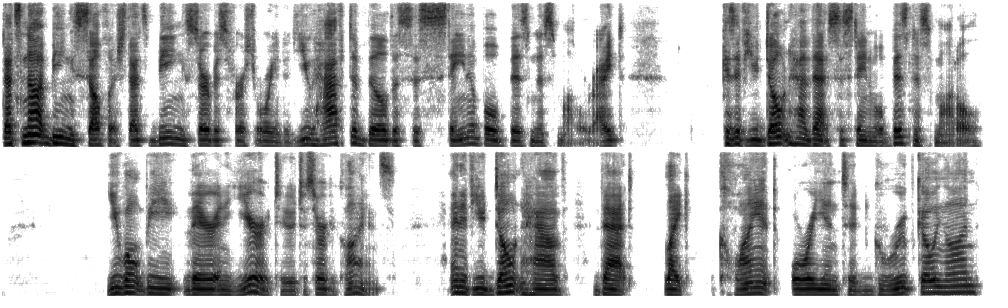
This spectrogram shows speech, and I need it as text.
That's not being selfish. That's being service first oriented. You have to build a sustainable business model, right? Because if you don't have that sustainable business model, you won't be there in a year or two to serve your clients. And if you don't have that like client oriented group going on,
